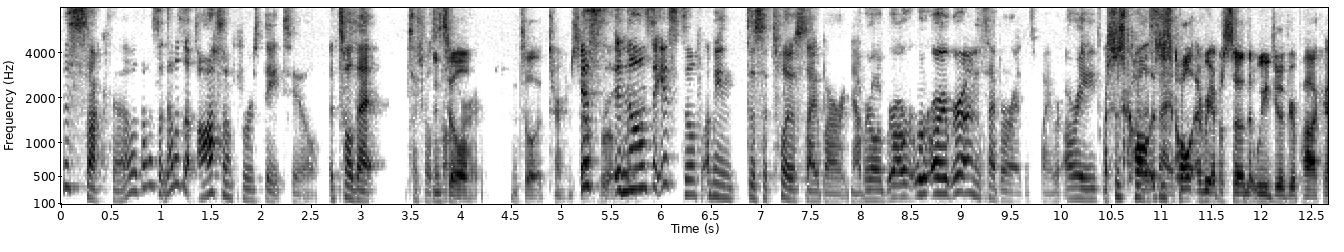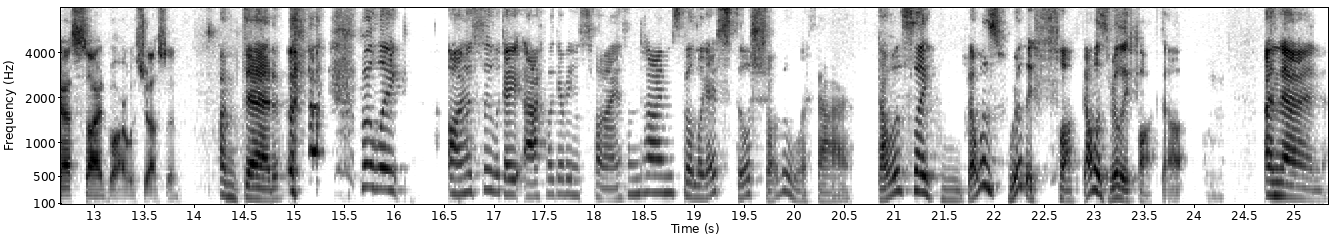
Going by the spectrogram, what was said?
this sucked though. That was a, that was an awesome first date too. Until that sexual Until part. until it turns out. It's and honestly, it's still. I mean, this is a total sidebar right now. We're we're, we're, we're on the sidebar at this point. We're already. Let's just call let's just call every episode that we do of your podcast sidebar with Justin. I'm dead. but like honestly, like I act like everything's fine sometimes, but like I still struggle with that. That was like that was really fucked. That was really fucked up. And then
